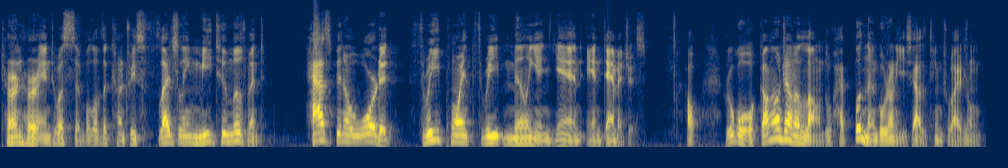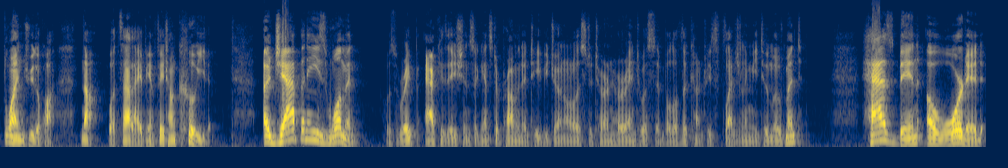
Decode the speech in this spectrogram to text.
turned her into a symbol of the country's fledgling Me Too movement has been awarded 3.3 million yen in damages. 好，如果我刚刚这样的朗读还不能够让你一下子听出来这种断句的话，那我再来一遍非常刻意的。A Japanese woman whose rape accusations against a prominent TV journalist to turn her into a symbol of the country's fledgling Me Too movement has been awarded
